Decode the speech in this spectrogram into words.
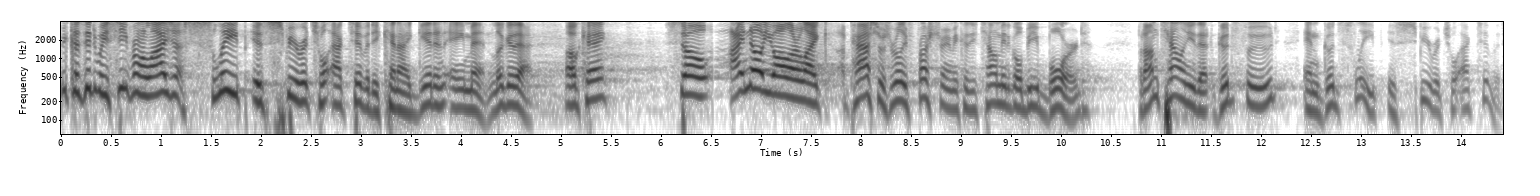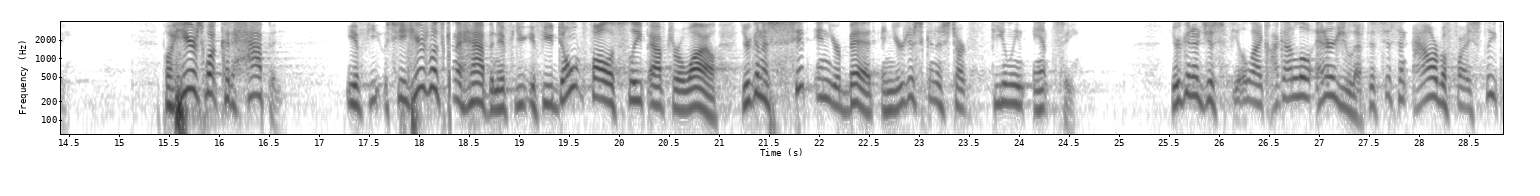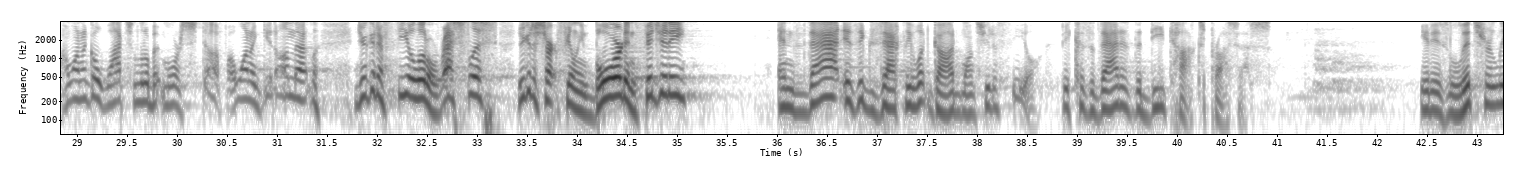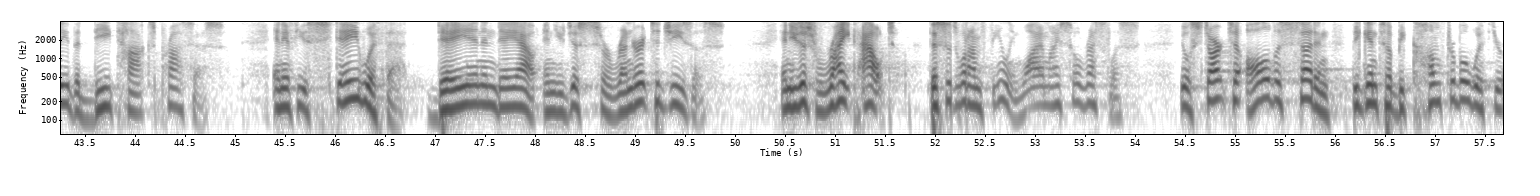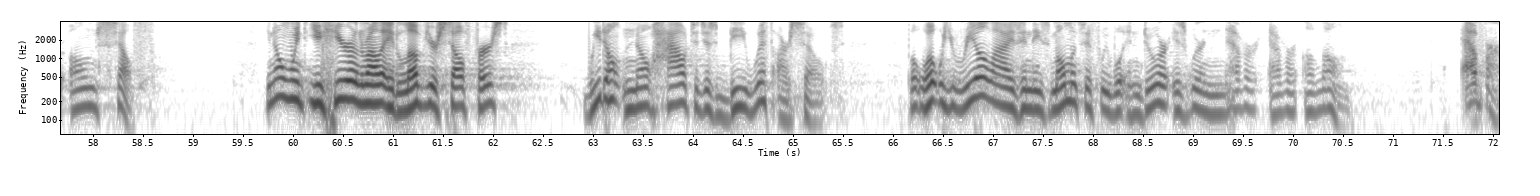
Because did we see from Elijah? Sleep is spiritual activity. Can I get an amen? Look at that. Okay? So I know you all are like, a pastor's really frustrating because he's telling me to go be bored. But I'm telling you that good food and good sleep is spiritual activity. But here's what could happen. If you see, here's what's to happen. If you if you don't fall asleep after a while, you're to sit in your bed and you're just to start feeling antsy. You're going to just feel like I got a little energy left. It's just an hour before I sleep. I want to go watch a little bit more stuff. I want to get on that. You're going to feel a little restless. You're going to start feeling bored and fidgety. And that is exactly what God wants you to feel because that is the detox process. It is literally the detox process. And if you stay with that day in and day out and you just surrender it to Jesus and you just write out, this is what I'm feeling. Why am I so restless? You'll start to all of a sudden begin to be comfortable with your own self. You know, when you hear around, hey, love yourself first, we don't know how to just be with ourselves. But what we realize in these moments, if we will endure, is we're never, ever alone. Ever.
